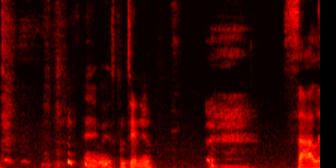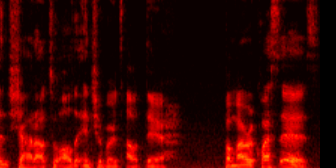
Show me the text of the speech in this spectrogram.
Anyways, continue. silent shout out to all the introverts out there. But my request is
